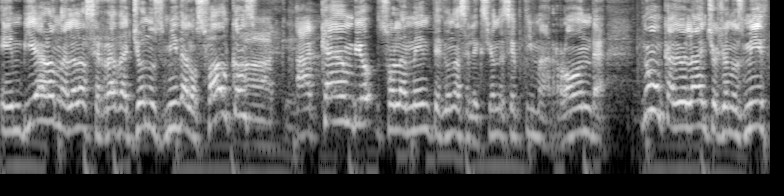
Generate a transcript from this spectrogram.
Enviaron al ala cerrada John Smith a los Falcons Ah, a cambio solamente de una selección de séptima ronda. Nunca dio el ancho John Smith,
